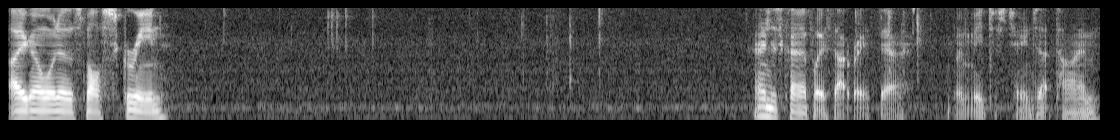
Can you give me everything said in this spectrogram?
Uh, you're going to want a small screen. And just kind of place that right there. Let me just change that time.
